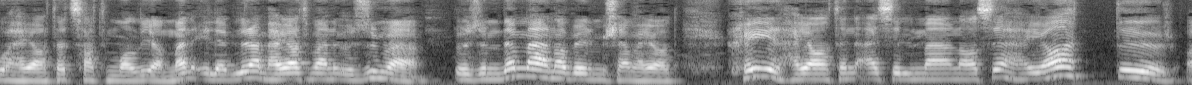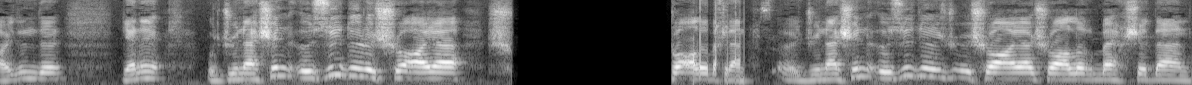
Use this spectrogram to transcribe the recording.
o həyata çatmalıyam. Mən elə bilirəm həyat məni özüməm. Özümdə məna vermişəm həyat. Xeyr, həyatın əsl mənası həyat həyatdır. Aydındır? Yəni günəşin özüdür şüaya şüalıq bəxş edən. Günəşin özüdür şüaya şüalıq bəxş edən.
